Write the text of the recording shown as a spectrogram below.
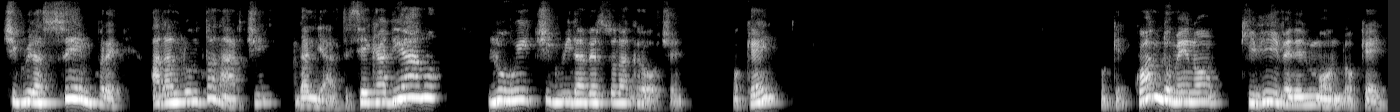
ci guida sempre ad allontanarci dagli altri. Se cadiamo, lui ci guida verso la croce, ok? Ok, quando meno chi vive nel mondo, ok?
